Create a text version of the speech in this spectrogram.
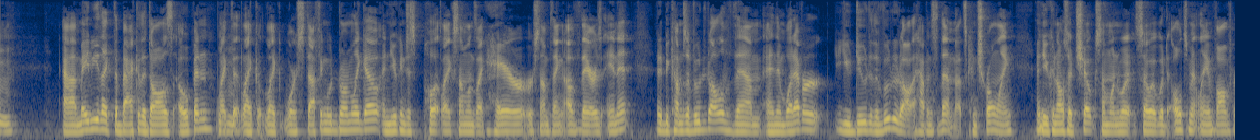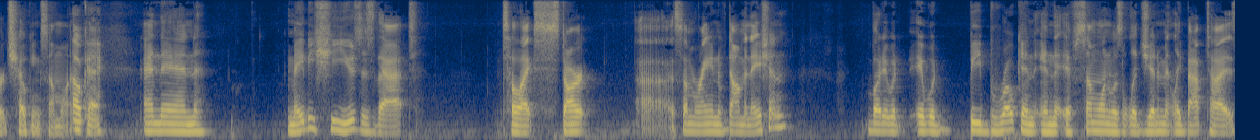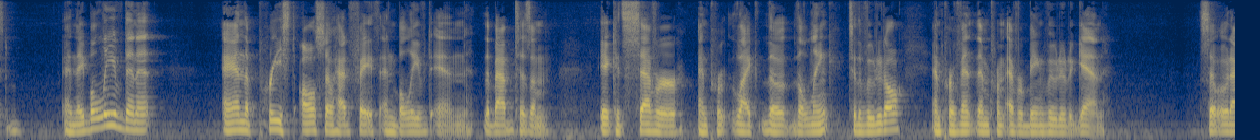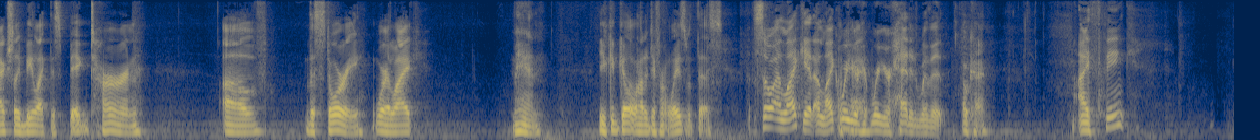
Uh, maybe like the back of the doll is open, like that, like like where stuffing would normally go, and you can just put like someone's like hair or something of theirs in it. It becomes a voodoo doll of them, and then whatever you do to the voodoo doll, it happens to them. That's controlling, and you can also choke someone. So it would ultimately involve her choking someone Okay. and then maybe she uses that to like start uh, some reign of domination but it would it would be broken in that if someone was legitimately baptized and they believed in it and the priest also had faith and believed in the baptism it could sever and pre- like the the link to the voodoo doll and prevent them from ever being voodooed again so it would actually be like this big turn of the story where like man, you could go a lot of different ways with this. So I like it. I like where Okay. you're where you're headed with it. Okay. I think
